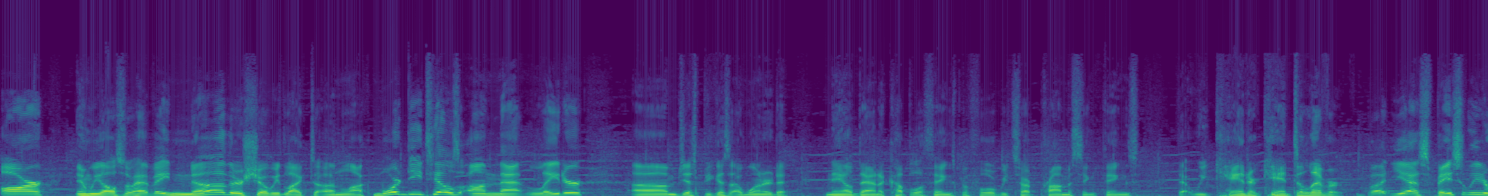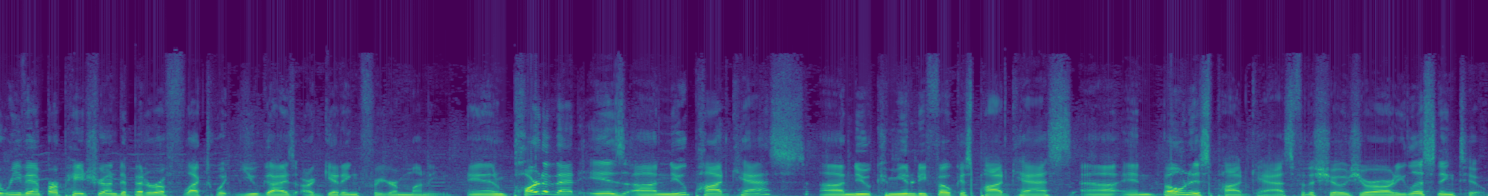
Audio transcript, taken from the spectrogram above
are. And we also have another show we'd like to unlock. More details on that later, um, just because I wanted to nail down a couple of things before we start promising things that we can or can't deliver. But yes, basically to revamp our Patreon to better reflect what you guys are getting for your money. And part of that is uh, new podcasts, uh, new community focused podcasts, uh, and bonus podcasts for the shows you're already listening to.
